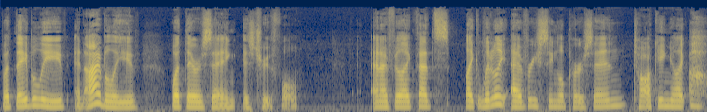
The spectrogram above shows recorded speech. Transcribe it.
But they believe, and I believe, what they were saying is truthful." And I feel like that's like literally every single person talking, you're like, oh,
